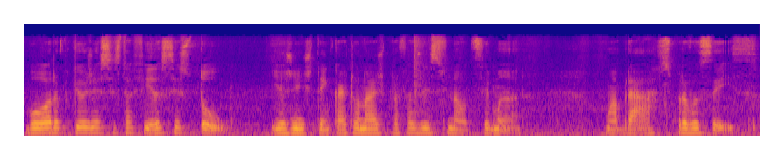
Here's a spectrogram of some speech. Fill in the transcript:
Bora, porque hoje é sexta-feira, sextou. E a gente tem cartonagem para fazer esse final de semana. Um abraço para vocês.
